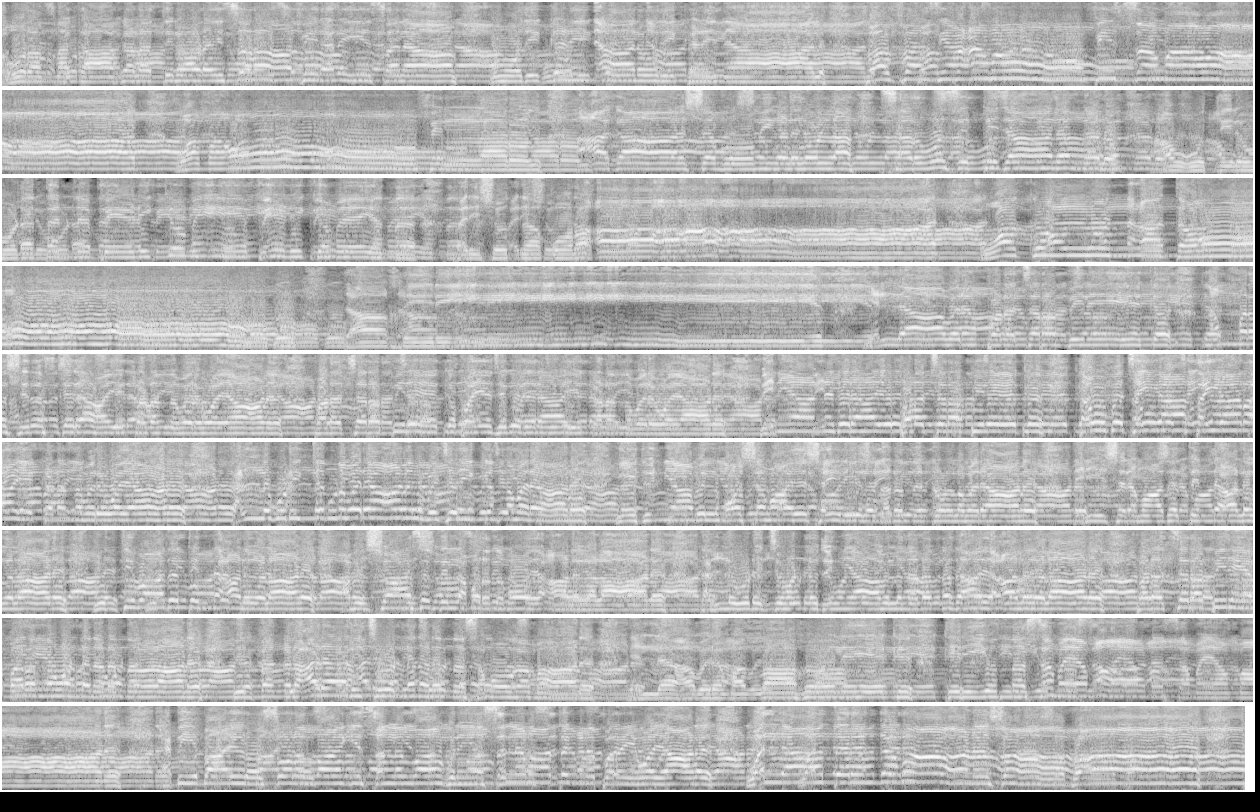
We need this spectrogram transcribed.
തുറന്ന കാകളത്തിലൂടെ ഇസ്രാഫീൽ അലൈഹിസ്സലാം ഓതിക്കഴിഞ്ഞാൽ ഓതിക്കഴിഞ്ഞാൽ ആകാശഭൂമികളിലുള്ള സർവ സൃഷ്ടിജാലങ്ങളും ഔത്തിലൂടെ തന്നെ പേടിക്കുമേ പേടിക്കുമേ എന്ന് പരിശുദ്ധ ഖുർആൻ وكل أتوه داخرين എല്ലാവരും പടച്ചറപ്പിലേക്ക് നമ്മുടെ ശിരസ്കരായി കടന്നു വരുവയാണ് പടച്ചറപ്പിലേക്ക് പയചകിതരായി കടന്നു വരുവയാണ് വിനയാനെതിരായ പടച്ചറപ്പിലേക്ക് ചെയ്യാൻ തയ്യാറായി കടന്നു വരുവയാണ് കള്ളു കുടിക്കുന്നവരാണ് വിചരിക്കുന്നവരാണ്. ഈ ദുന്യാവിൽ മോശമായ ശൈലിയിൽ നടന്നിട്ടുള്ളവരാണ്. ഈശ്വരവാദത്തിന്റെ ആളുകളാണ്. യുക്തിവാദത്തിന്റെ ആളുകളാണ്. അവിശ്വാസത്തിൽ അമർന്നു പോയ ആളുകളാണ്. കള്ളുകുടിച്ചുകൊണ്ട് ദുന്യാവിൽ നടന്നതായ ആളുകളാണ്. പടച്ചറപ്പിനെ മറന്നുകൊണ്ട് നടന്നവളാണ്. ബിംബങ്ങൾ ആരാധിച്ചുകൊണ്ട് നടന്ന സമൂഹമാണ്. എല്ലാവരും അള്ളാഹുവിലേക്ക് തിരിയുന്ന സമയമാണ് സമയമാണ്. ഹബീബായ റസൂലുള്ളാഹി സ്വല്ലല്ലാഹു അലൈഹി വസല്ലം തങ്ങൾ പറയുകയാണ് വല്ലാത്ത രംഗമാണ്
